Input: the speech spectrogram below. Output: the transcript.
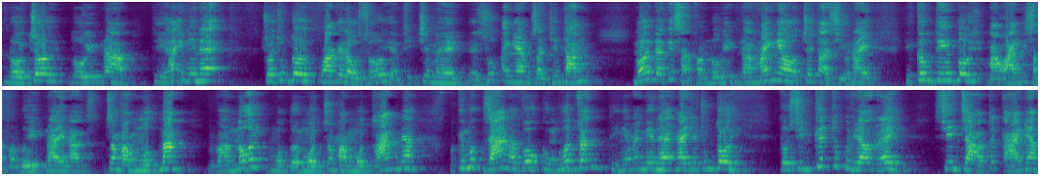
đồ chơi đồ hiệp nào thì hãy liên hệ cho chúng tôi qua cái đầu số hiển thị trên màn hình để giúp anh em giành chiến thắng. Nói về cái sản phẩm đồ bịp là máy nghèo chơi tài xỉu này thì công ty chúng tôi bảo hành cái sản phẩm đồ bịp này là trong vòng một năm và lỗi một đổi một trong vòng một tháng nhá. Một cái mức giá là vô cùng hấp dẫn thì anh em liên hệ ngay cho chúng tôi. Tôi xin kết thúc cái video ở đây. Xin chào tất cả anh em.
